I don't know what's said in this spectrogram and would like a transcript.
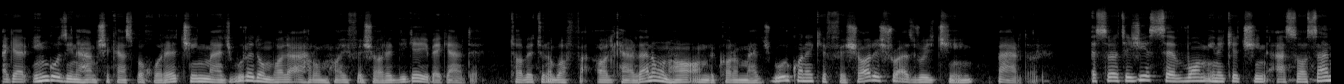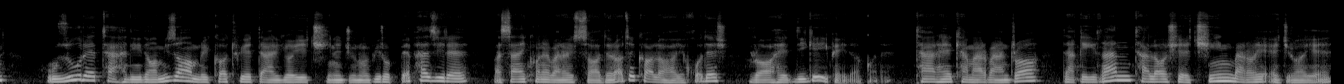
اگر این گزینه هم شکست بخوره چین مجبور دنبال اهرم های فشار دیگه ای بگرده. تا بتونه با فعال کردن اونها آمریکا رو مجبور کنه که فشارش رو از روی چین برداره استراتژی سوم اینه که چین اساساً حضور تهدیدآمیز آمریکا توی دریای چین جنوبی رو بپذیره و سعی کنه برای صادرات کالاهای خودش راه دیگه ای پیدا کنه. طرح کمربند را دقیقا تلاش چین برای اجرای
